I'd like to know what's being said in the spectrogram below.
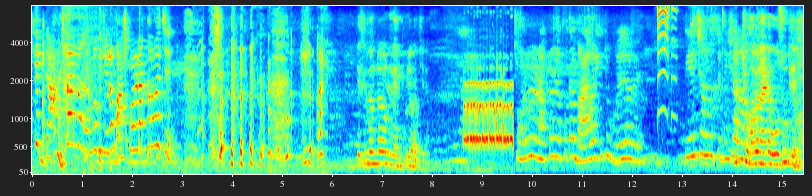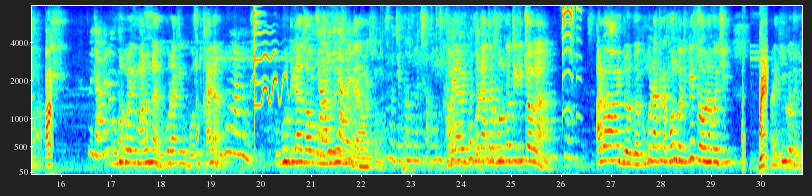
কি ডাক্তার না অন্য কিছু? এটা পাস করে ডাক্তার হয়েছে? প্রেসক্রিপশনটাও নেই খুঁজে পাচ্ছি না। চলো না ডাক্তার কোথায়? বাড়াবাড়ি কিছু হয়ে যাবে। টেনশন হচ্ছে বিশাল কিচ্ছু হবে না এটা ওষুধ রে বাবা। তুমি যাবে না? কুকুর বলে কি মানুষ না কুকুররা কি ওষুধ খায় না? কুকুর মানুষ। কুকুর বিড়াল সব মানুষের ওষুধ অনেক সময়। আমি আমি কুকুর ডাক্তারে ফোন করছি কিচ্ছু হবে না। আরে বাবা আমি কুকুর ডাক্তারকে ফোন করছি কিচ্ছু হবে না বলছি। আরে কি করছ কি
